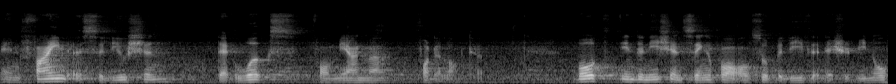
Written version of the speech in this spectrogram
and find a solution that works for Myanmar for the long term. Both Indonesia and Singapore also believe that there should be no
